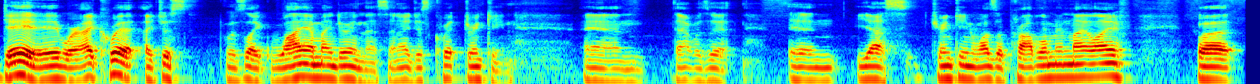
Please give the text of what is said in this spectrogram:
day where I quit, I just was like, why am I doing this? And I just quit drinking. And that was it. And yes, drinking was a problem in my life. But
